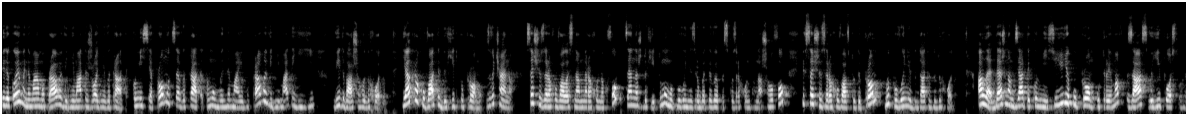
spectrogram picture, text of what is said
від якої ми не маємо права віднімати жодні витрати. Комісія прому це витрата, тому ми не маємо права віднімати її від вашого доходу. Як рахувати дохід по прому? Звичайно. Все, що зарахувалось нам на рахунок ФОП, це наш дохід. Тому ми повинні зробити виписку з рахунку нашого ФОП, і все, що зарахував туди пром, ми повинні додати до доходу. Але де ж нам взяти комісію, яку пром утримав за свої послуги?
